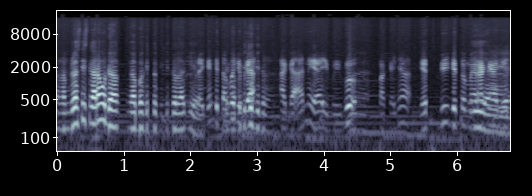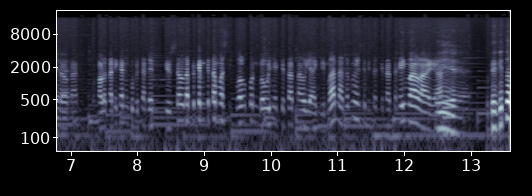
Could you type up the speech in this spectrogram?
alhamdulillah sih sekarang udah nggak begitu begitu lagi ya lagian ditambah juga begitu-gitu. agak aneh ya ibu-ibu pakainya Gatsby gitu mereknya Iya, gitu iya. kan kalau tadi kan gue bercandain Qcell tapi kan kita masih walaupun baunya kita tahu ya gimana tapi masih bisa kita terima lah ya Iya. udah gitu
